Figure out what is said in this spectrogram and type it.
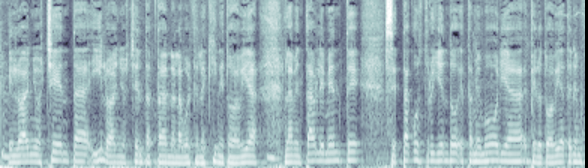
en los años 80 y los años 80 están a la vuelta de la esquina y todavía lamentablemente se está construyendo esta memoria, pero todavía tenemos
